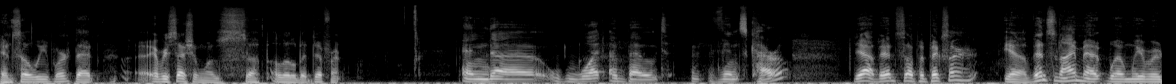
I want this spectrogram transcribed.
and so we worked that. Every session was uh, a little bit different. And uh, what about Vince Caro? Yeah, Vince up at Pixar. Yeah, Vince and I met when we were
